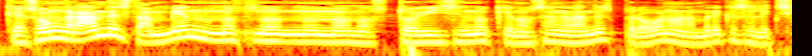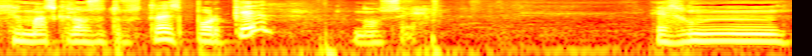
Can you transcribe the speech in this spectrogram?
que son grandes también. No, no, no, no estoy diciendo que no sean grandes, pero bueno, a la América se le exige más que a los otros tres. ¿Por qué? No sé. Es un.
